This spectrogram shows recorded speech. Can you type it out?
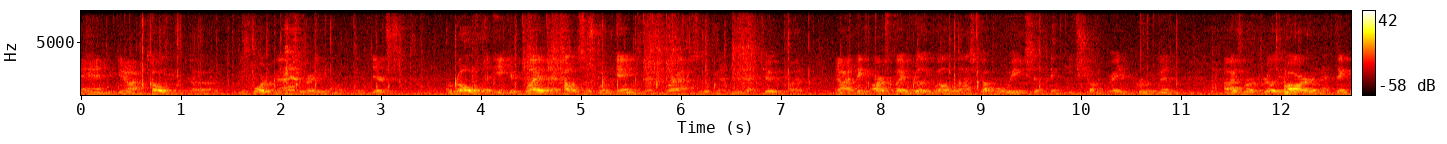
and, you know, I've told, uh, the quarterbacks already, you know, if there's a role that he could play that helps us win games, then we're absolutely gonna do that too. But, you know, I think Art's played really well the last couple of weeks. I think he's shown great improvement. Uh, he's worked really hard, and I think,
